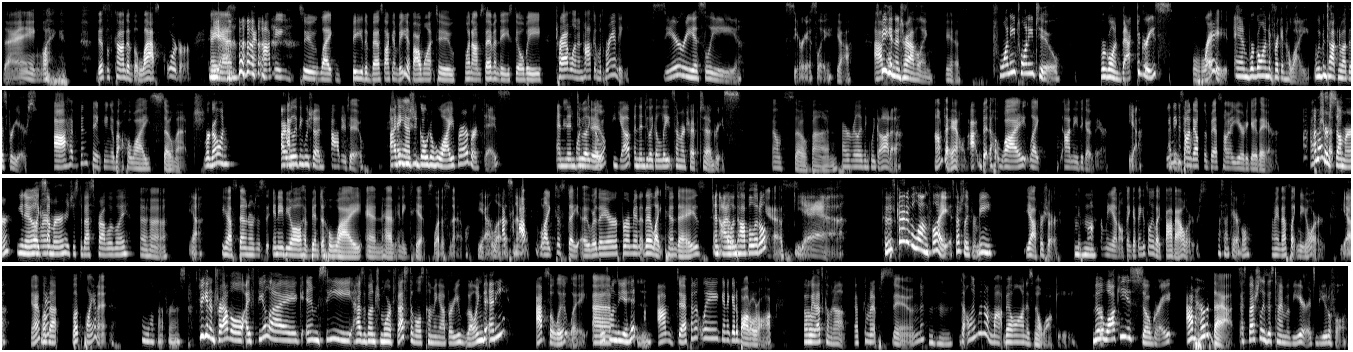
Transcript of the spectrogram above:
dang, like this is kind of the last quarter. And, yeah. and I need to like be the best I can be if I want to, when I'm 70, still be traveling and hiking with Brandi. Seriously. Seriously. Yeah. Speaking will- of traveling, yes. 2022, we're going back to Greece Great. and we're going to freaking Hawaii. We've been talking about this for years. I have been thinking about Hawaii so much. We're going. I I- really think we should. I do too. I think we should go to Hawaii for our birthdays. And then do like a, yep, and then do like a late summer trip to Greece. Sounds so fun. I really think we gotta. I'm down. I, but Hawaii, like, I need to go there. Yeah. We I need to so. find out the best time of year to go there. I'm sure summer, you know, like Summer. summer is just the best probably. Uh huh. Yeah. Yeah, stoners. If any of y'all have been to Hawaii and have any tips, let us know. Yeah, let I, us know. I would like to stay over there for a minute though, like ten days. An island hop a little? Yes. Yeah. Cause it's kind of a long flight, especially for me. Yeah, for sure. It's Mhm. not for me. I don't think. I think it's only like five hours. That's not terrible. I mean, that's like New York. Yeah. Yeah. Love that. Let's plan it. I love that for us. Speaking of travel, I feel like MT has a bunch more festivals coming up. Are you going to any? Absolutely. Which Um, ones are you hitting? I'm definitely gonna go to BottleRock. Oh, yeah, that's coming up. That's coming up soon. hmm The only one I might bail on is Milwaukee. Milwaukee is so great, I've heard that. especially this time of year. It's beautiful.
